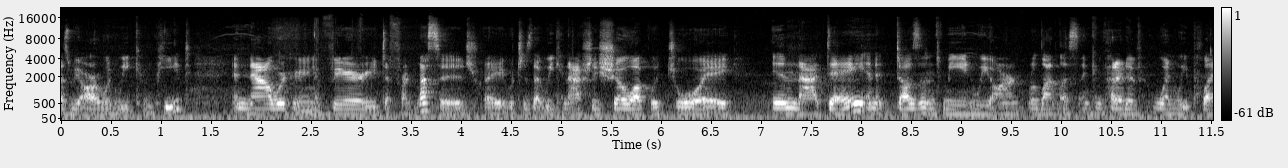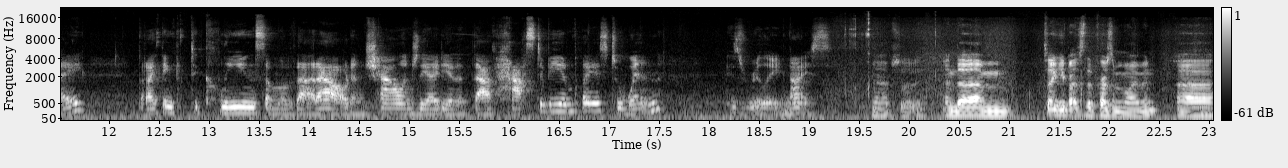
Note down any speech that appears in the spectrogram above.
as we are when we compete. And now we're hearing a very different message, right? Which is that we can actually show up with joy in that day, and it doesn't mean we aren't relentless and competitive when we play. But I think to clean some of that out and challenge the idea that that has to be in place to win is really nice. Yeah, absolutely. And um, taking you back to the present moment, uh,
